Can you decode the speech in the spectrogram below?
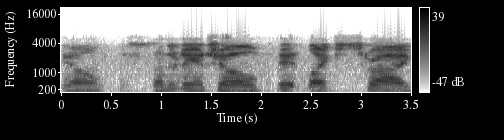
You know, this is Thunder Dan Show. Hit like, subscribe.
